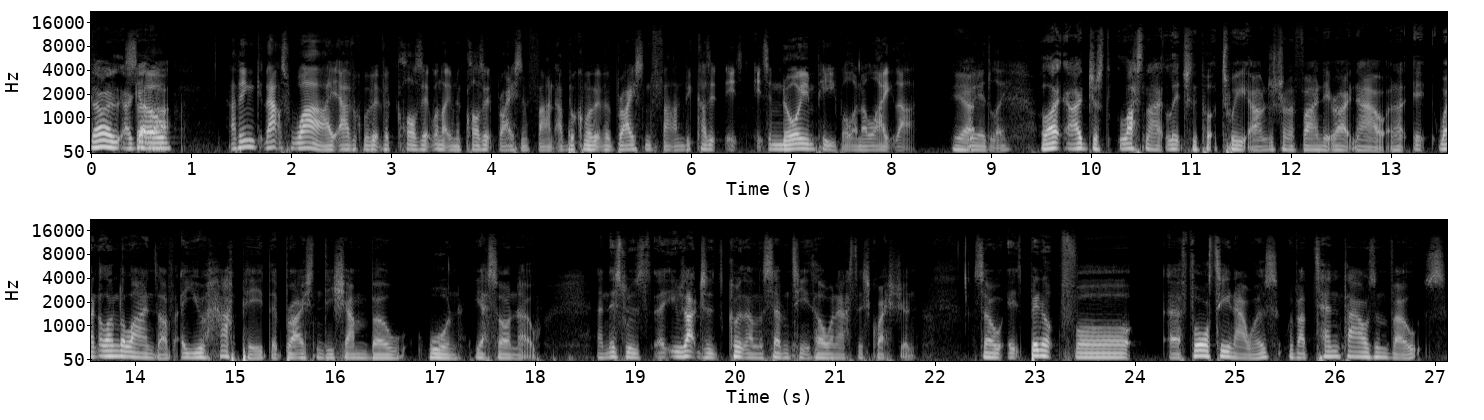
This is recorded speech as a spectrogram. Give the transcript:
No, I, I get so that. I think that's why I've become a bit of a closet, well, not even a closet Bryson fan. I've become a bit of a Bryson fan because it, it's it's annoying people, and I like that. Yeah. Weirdly, Well, I, I just last night literally put a tweet out. I'm just trying to find it right now, and it went along the lines of, "Are you happy that Bryson DeChambeau won? Yes or no?" And this was he was actually currently on the 17th hole when I asked this question. So it's been up for uh, 14 hours. We've had 10,000 votes.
